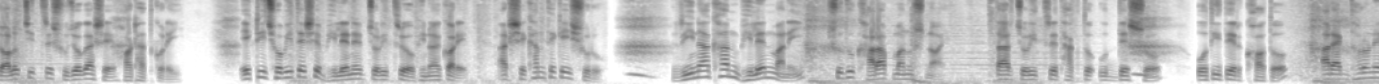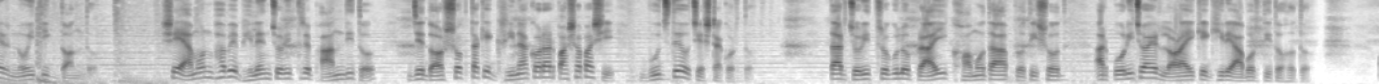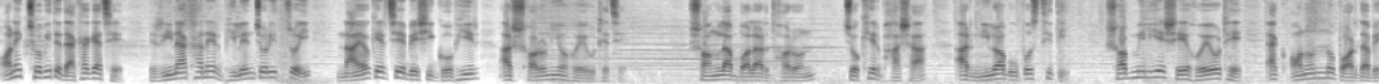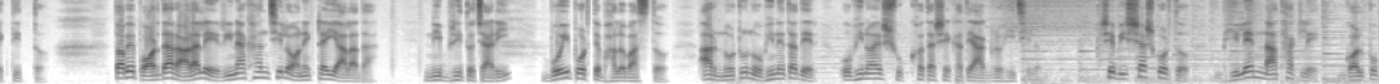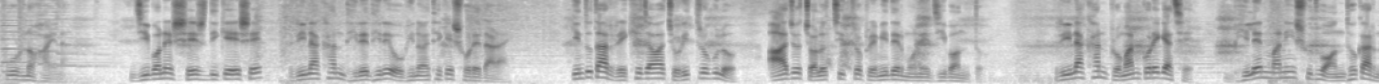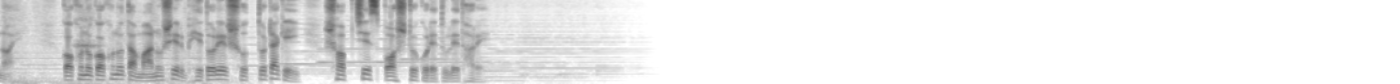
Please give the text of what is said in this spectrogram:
চলচ্চিত্রে সুযোগ আসে হঠাৎ করেই। একটি ছবিতে সে ভিলেনের চরিত্রে অভিনয় করে আর সেখান থেকেই শুরু। রিনা খান ভিলেন মানেই শুধু খারাপ মানুষ নয়, তার চরিত্রে থাকত উদ্দেশ্য, অতীতের ক্ষত আর এক ধরনের নৈতিক দ্বন্দ্ব। সে এমনভাবে ভিলেন চরিত্রে পান দিত যে দর্শক তাকে ঘৃণা করার পাশাপাশি বুঝতেও চেষ্টা করত। তার চরিত্রগুলো প্রায়ই ক্ষমতা, প্রতিশোধ আর পরিচয়ের লড়াইকে ঘিরে আবর্তিত হতো। অনেক ছবিতে দেখা গেছে, রিনা খানের ভিলেন চরিত্রই নায়কের চেয়ে বেশি গভীর আর স্মরণীয় হয়ে উঠেছে। সংলাপ বলার ধরন, চোখের ভাষা আর নীরব উপস্থিতি সব মিলিয়ে সে হয়ে ওঠে এক অনন্য পর্দা ব্যক্তিত্ব। তবে পর্দার আড়ালে রিনা খান ছিল অনেকটাই আলাদা। নিভৃতচারী বই পড়তে ভালোবাসত আর নতুন অভিনেতাদের অভিনয়ের সূক্ষ্মতা শেখাতে আগ্রহী ছিল। সে বিশ্বাস করত, ভিলেন না থাকলে গল্প পূর্ণ হয় না। জীবনের শেষ দিকে এসে রিনা খান ধীরে ধীরে অভিনয় থেকে সরে দাঁড়ায়। কিন্তু তার রেখে যাওয়া চরিত্রগুলো আজও চলচ্চিত্র প্রেমীদের মনে জীবন্ত। রিনা খান প্রমাণ করে গেছে, ভিলেন মানেই শুধু অন্ধকার নয়, কখনো কখনো তা মানুষের ভেতরের সত্যটাকেই সবচেয়ে স্পষ্ট করে তুলে ধরে।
